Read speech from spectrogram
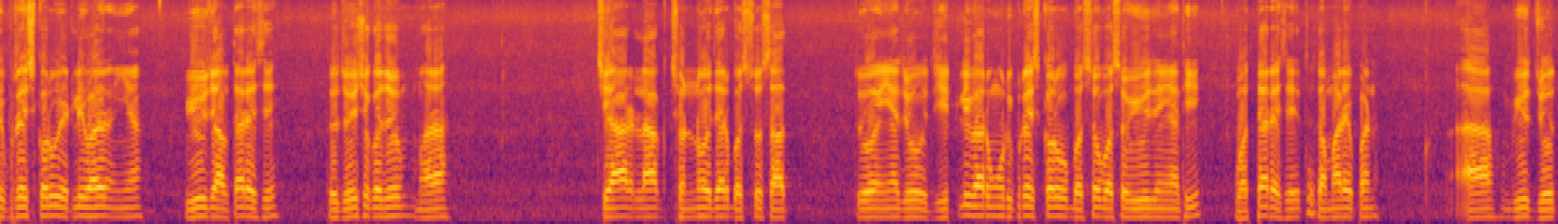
રિફ્રેશ કરું એટલી વાર અહીંયા વ્યૂઝ આવતા રહેશે. તો જોઈ શકો છો મારા ચાર લાખ છન્નું હજાર બસો સાત. તો અહીંયા જો જેટલી વાર હું રિફ્રેશ કરું, બસો બસો વ્યૂઝ અહીંયાથી વધતા રહેશે. તો તમારે પણ આ વ્યૂઝ જોત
